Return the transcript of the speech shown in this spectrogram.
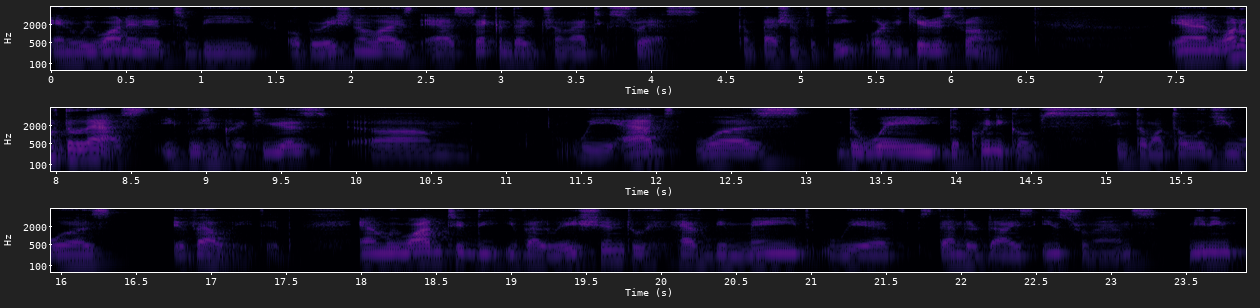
and we wanted it to be operationalized as secondary traumatic stress, compassion fatigue, or vicarious trauma. And one of the last inclusion criteria um, we had was the way the clinical symptomatology was evaluated and we wanted the evaluation to have been made with standardized instruments meaning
